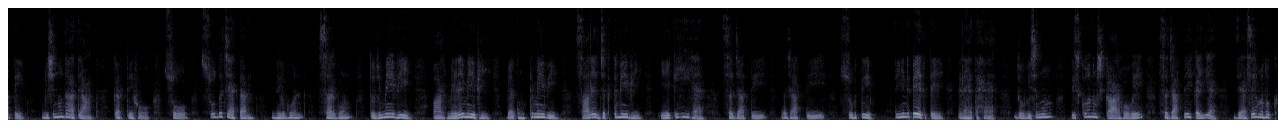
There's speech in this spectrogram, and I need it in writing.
ਅਤੇ ਵਿਸ਼ਨੂੰ ਦਾ ਧਿਆਨ करते हो सो शुद्ध चैतन निर्गुण सरगुण तुझ में भी और मेरे में भी वैकुंठ में भी सारे जगत में भी एक ही है सजाति वजाति सुगति तीन भेद ते रहत है जो विष्णु तिसको नमस्कार होवे सजाति कही है जैसे मनुख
